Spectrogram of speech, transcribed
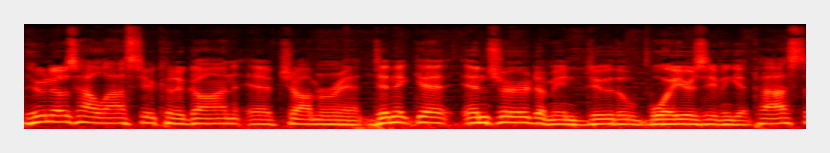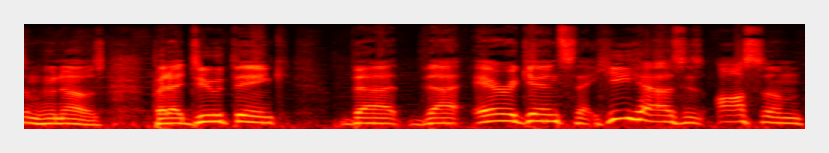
Who knows how last year could have gone if Ja Morant didn't get injured? I mean, do the Warriors even get past him? Who knows? But I do think that that arrogance that he has is awesome.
